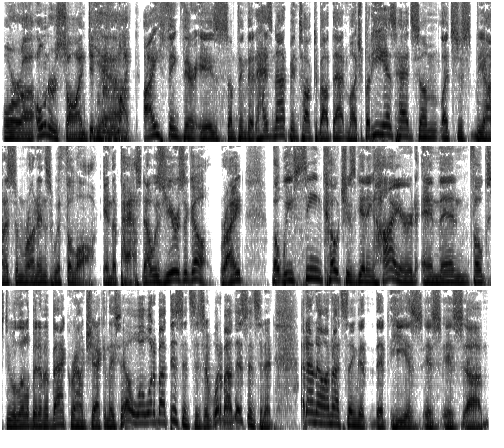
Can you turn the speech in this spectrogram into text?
or uh, owners saw and didn't yeah, really like? I think there is something that has not been talked about that much, but he has had some, let's just be honest, some run ins with the law in the past. Now, it was years ago ago, right? But we've seen coaches getting hired and then folks do a little bit of a background check and they say, "Oh, well, what about this incident? What about this incident?" I don't know. I'm not saying that that he is is is um,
